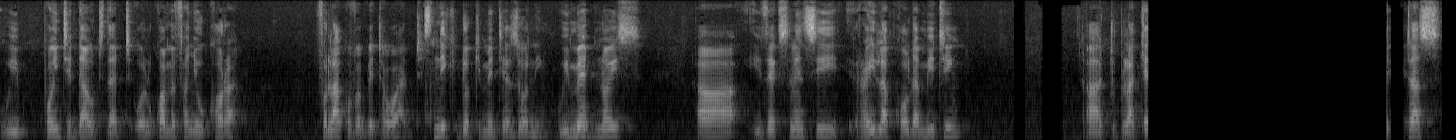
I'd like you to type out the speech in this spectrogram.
we pointed out that walikuwa wamefanya ukora, for lack of a better word, sneak document ya zoning. We made noise. Uh, His Excellency Raila called a meeting uh, to placate us,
